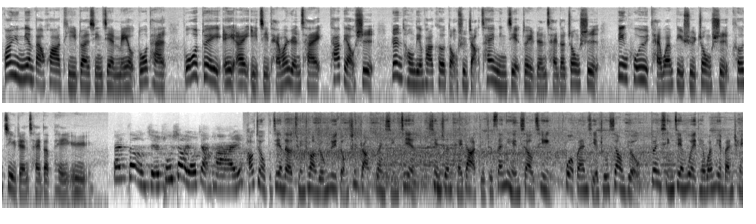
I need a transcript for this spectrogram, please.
关于面板话题，段行健没有多谈。不过，对 AI 以及台湾人才，他表示认同联发科董事长蔡明介对人才的重视，并呼吁台湾必须重视科技人才的培育。杰出校友奖牌。好久不见的群创荣誉董事长段行健现身台大九十三年校庆，获颁杰出校友。段行健为台湾面板产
